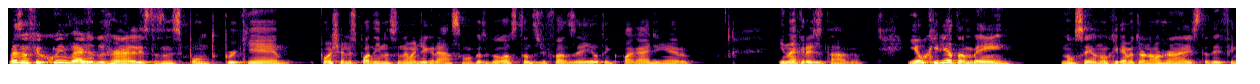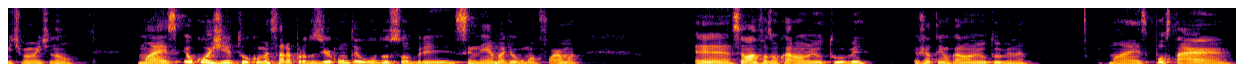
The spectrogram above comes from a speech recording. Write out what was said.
Mas eu fico com inveja dos jornalistas nesse ponto, porque, poxa, eles podem ir no cinema de graça, uma coisa que eu gosto tanto de fazer e eu tenho que pagar dinheiro. Inacreditável. E eu queria também, não sei, eu não queria me tornar um jornalista, definitivamente não. Mas eu cogito começar a produzir conteúdo sobre cinema de alguma forma é, sei lá, fazer um canal no YouTube. Eu já tenho um canal no YouTube, né? Mas postar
